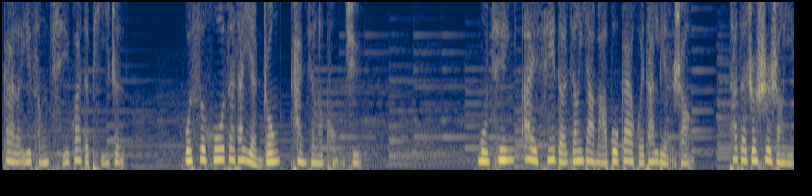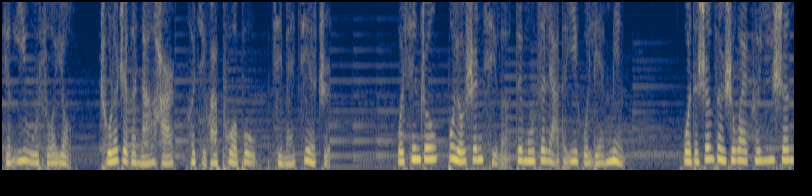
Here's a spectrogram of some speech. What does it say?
盖了一层奇怪的皮疹，我似乎在他眼中看见了恐惧。母亲爱惜地将亚麻布盖回他脸上，他在这世上已经一无所有，除了这个男孩和几块破布、几枚戒指。我心中不由升起了对母子俩的一股怜悯。我的身份是外科医生，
